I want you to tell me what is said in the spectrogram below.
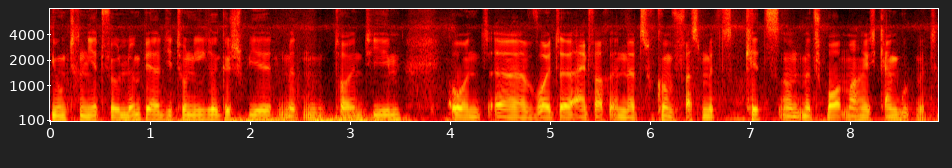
Jugend trainiert für Olympia die Turniere gespielt mit einem tollen Team und äh, wollte einfach in der Zukunft was mit Kids und mit Sport machen. Ich kann gut mit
